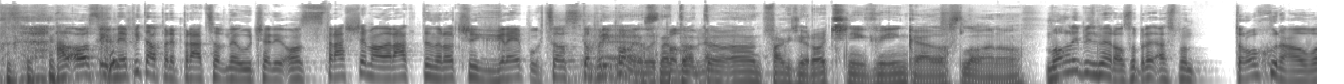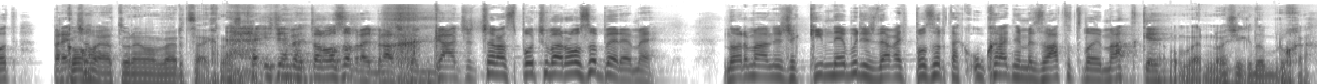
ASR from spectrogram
Ale on si ich nepýtal pre pracovné účely. On strašne mal rád ten ročník Grape. Chcel si to pripomenúť, podľa to, mňa. to, on, fakt, že ročník výnka doslova, no. Mohli by sme rozobrať aspoň trochu na úvod, prečo Koho ja tu nemám vercach dneska? Ideme to rozobrať, bratko. Gadget, čo nás počúva, rozobereme. Normálne, že kým nebudeš dávať pozor, tak ukradneme zlato tvojej matke. Uber nožík do brucha.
